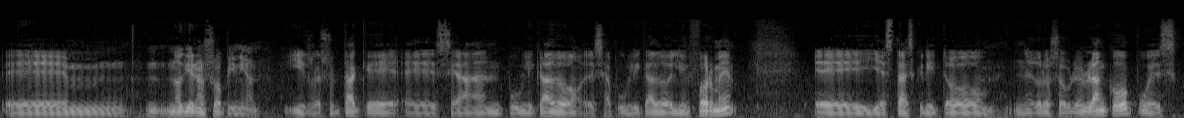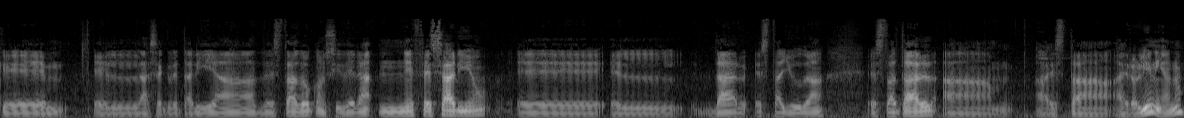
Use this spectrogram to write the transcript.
eh, no dieron su opinión. Y resulta que eh, se han publicado, se ha publicado el informe. y está escrito negro sobre blanco, pues que la Secretaría de Estado considera necesario eh, el dar esta ayuda estatal a, esta aerolínea, ¿no?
